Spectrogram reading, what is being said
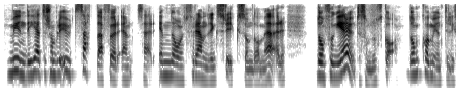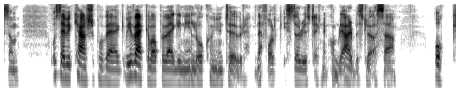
myndigheter som blir utsatta för en så här enormt förändringstryck som de är, de fungerar ju inte som de ska. De kommer ju inte liksom och så är vi kanske på väg, vi verkar vara på väg in i en lågkonjunktur när folk i större utsträckning kommer bli arbetslösa. Och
